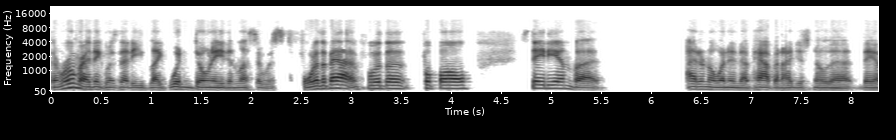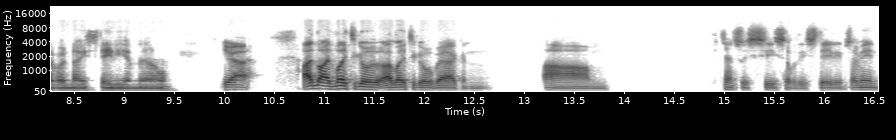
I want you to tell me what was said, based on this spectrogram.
the rumor i think was that he like wouldn't donate unless it was for the bat for the football stadium but I don't know what ended up happening. I just know that they have a nice stadium now. Yeah, I'd, I'd like to go. I'd like to go back and um, potentially see some of these stadiums. I mean,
